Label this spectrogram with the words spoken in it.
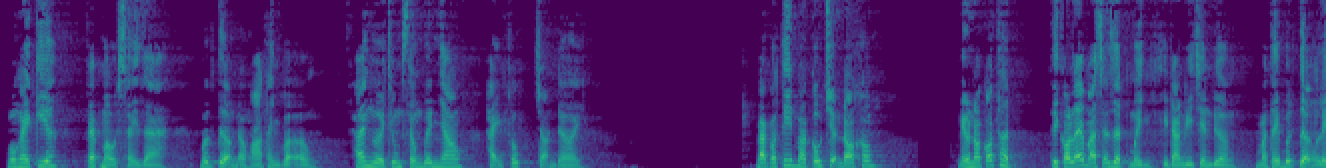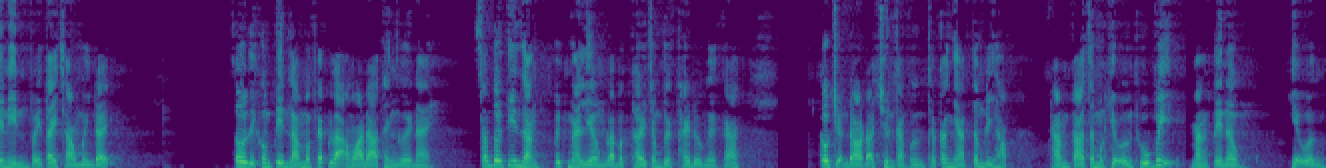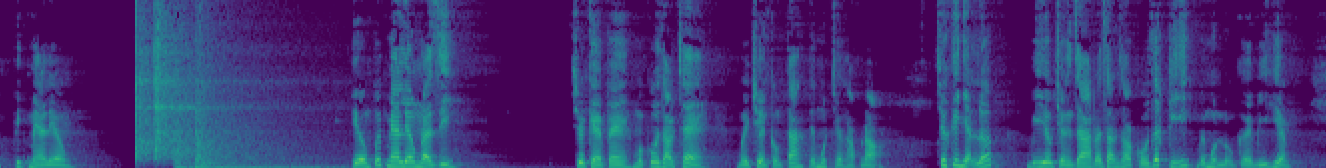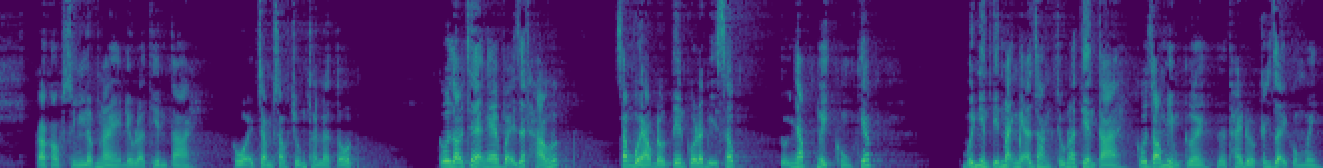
Một ngày kia, phép màu xảy ra, bức tượng đã hóa thành vợ ông. Hai người chung sống bên nhau, hạnh phúc trọn đời. Bạn có tin vào câu chuyện đó không? Nếu nó có thật, thì có lẽ bạn sẽ giật mình khi đang đi trên đường mà thấy bức tượng Lenin vẫy tay chào mình đấy. Tôi thì không tin lắm vào phép lạ hóa đá thành người này. Song tôi tin rằng Pygmalion là bậc thầy trong việc thay đổi người khác. Câu chuyện đó đã truyền cảm hứng cho các nhà tâm lý học khám phá ra một hiệu ứng thú vị mang tên ông, hiệu ứng Pygmalion. Hiệu ứng Pygmalion là gì? Chưa kể về một cô giáo trẻ mới chuyển công tác tới một trường học nọ. Trước khi nhận lớp, vị yêu trưởng gia đã dặn dò cô rất kỹ với một nụ cười bí hiểm. Các học sinh lớp này đều là thiên tài, cô hãy chăm sóc chúng thật là tốt. Cô giáo trẻ nghe vậy rất háo hức. Sau buổi học đầu tiên cô đã bị sốc, tụi nhóc nghịch khủng khiếp. Với niềm tin mạnh mẽ rằng chúng là thiên tài, cô giáo mỉm cười rồi thay đổi cách dạy của mình.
